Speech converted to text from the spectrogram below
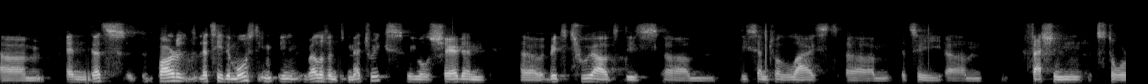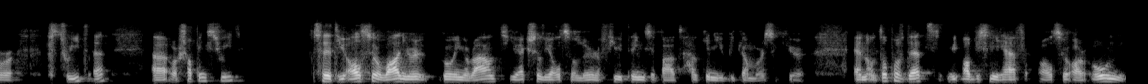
Um, and that's part of, let's say, the most in, in relevant metrics. We will share them uh, a bit throughout this um, decentralized, um, let's say, um, fashion store street uh, or shopping street so that you also while you're going around you actually also learn a few things about how can you become more secure. And on top of that we obviously have also our own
